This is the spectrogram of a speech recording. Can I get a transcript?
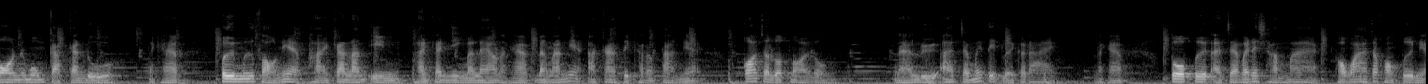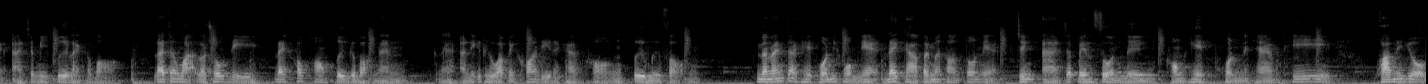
มองในมุมกลับกันดูนะครับปืนมือสองเนี่ยผ่านการรันอิน ผ่านการยิงมาแล้วนะครับ ดังนั้นเนี่ยอาการติดขัดต่างๆเนี่ยก็จะลดน้อยลงนะหรืออาจจะไม่ติดเลยก็ได้นะครับตัวปืนอาจจะไม่ได้ช้ำมาก เพราะว่าเจ้าของปืนเนี่ยอาจจะมีปืนหลายกระบอก และจังหวะเราโชคดีได้ครอบครองปืนกระบอกนั้น นะอันนี้ก็ถือว่าเป็นข้อดีนะครับของปืนมือสองดังนั้นจากเหตุผลที่ผมเนี่ยได้กล่าวไปเมื่อตอนต้นเนี่ยจึงอาจจะเป็นส่วนหนึ่งของเหตุผลนะครับที่ความนิยม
